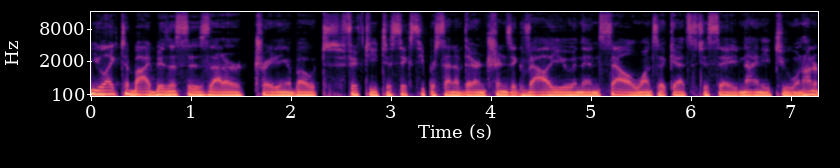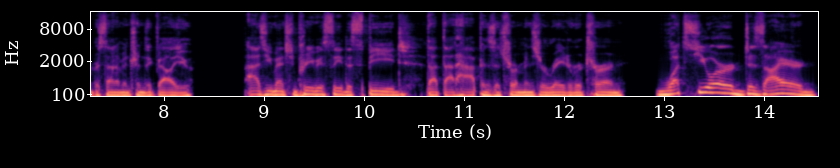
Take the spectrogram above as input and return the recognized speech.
you like to buy businesses that are trading about 50 to 60% of their intrinsic value and then sell once it gets to say 90 to 100% of intrinsic value. As you mentioned previously, the speed that that happens determines your rate of return. What's your desired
